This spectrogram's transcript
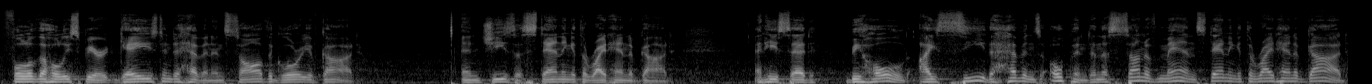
full of the Holy Spirit, gazed into heaven and saw the glory of God and Jesus standing at the right hand of God. And he said, Behold, I see the heavens opened and the Son of Man standing at the right hand of God.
